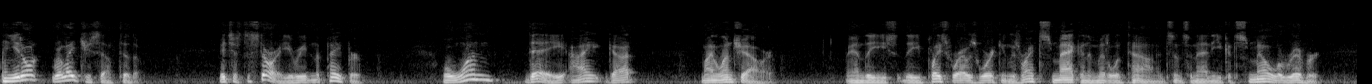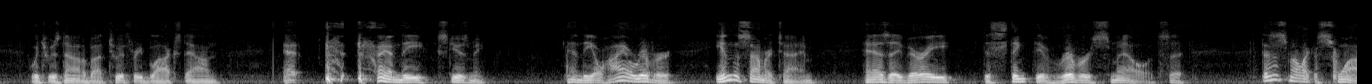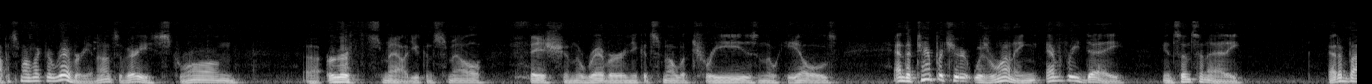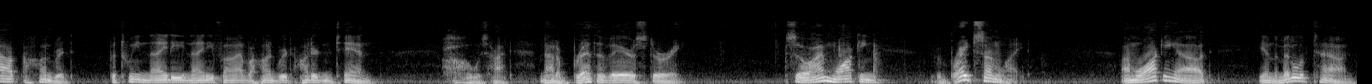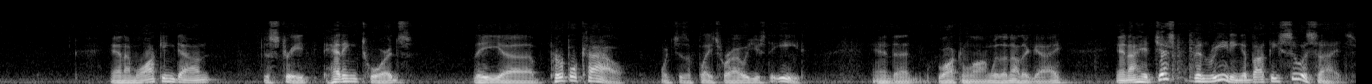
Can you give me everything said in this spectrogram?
and you don't relate yourself to them. It's just a story you read in the paper. Well, one day, I got my lunch hour. And the the place where I was working was right smack in the middle of town in Cincinnati. You could smell the river, which was down about two or three blocks down. At and the excuse me, and the Ohio River in the summertime has a very distinctive river smell. It's a it doesn't smell like a swamp. It smells like a river. You know, it's a very strong uh, earth smell. You can smell fish in the river, and you could smell the trees and the hills. And the temperature was running every day in Cincinnati at about 100, between 90, 95, 100, 110. Oh, it was hot. Not a breath of air stirring. So I'm walking, the bright sunlight. I'm walking out, in the middle of town, and I'm walking down the street heading towards the uh, Purple Cow, which is a place where I used to eat, and uh, walking along with another guy, and I had just been reading about these suicides,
